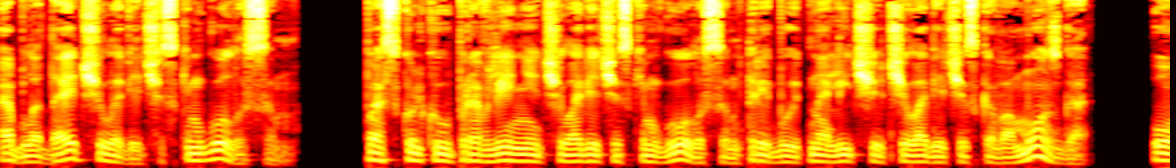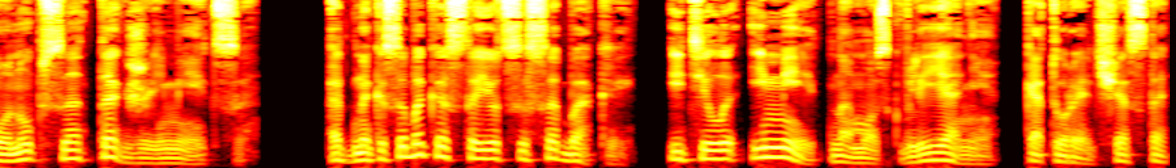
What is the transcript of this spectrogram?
обладая человеческим голосом. Поскольку управление человеческим голосом требует наличия человеческого мозга, он у пса также имеется. Однако собака остается собакой, и тело имеет на мозг влияние, которое часто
